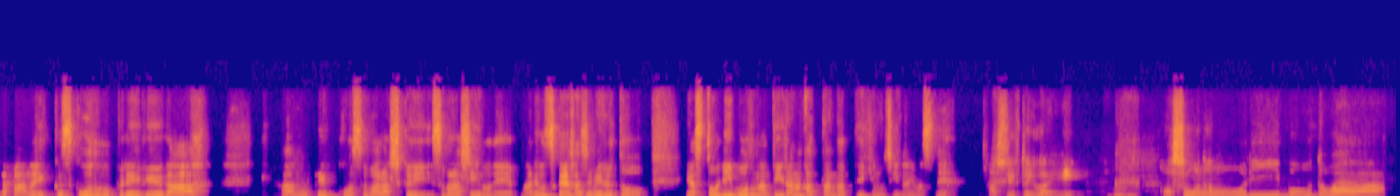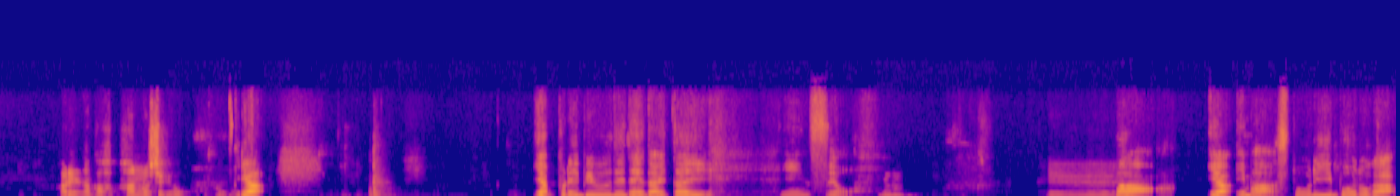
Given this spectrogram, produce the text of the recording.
やっぱあの X コードのプレビューがあの結構素晴らしく、素晴らしいので、あれを使い始めると、いや、ストーリーボードなんていらなかったんだっていう気持ちになりますね。あ、SwiftUI? うん、あ、そうなの？ストーリーボードは、あれ？なんか反応してるよ。いや、いや、プレビューでね、大体いいんすよ。うん。まあ、いや、今、ストーリーボードが、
